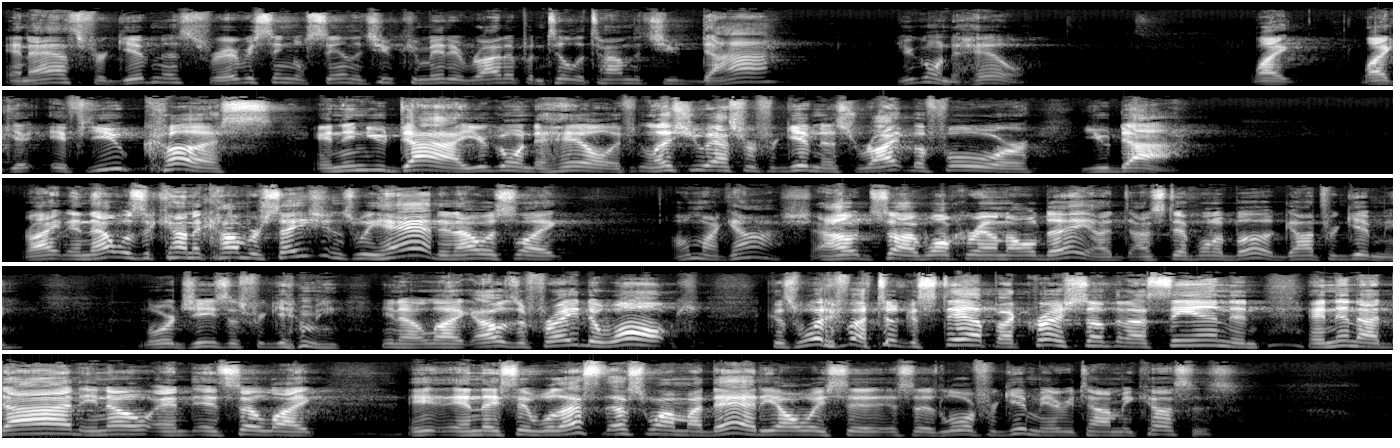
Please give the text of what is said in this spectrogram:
and ask forgiveness for every single sin that you've committed right up until the time that you die, you're going to hell. Like, like if you cuss and then you die, you're going to hell if, unless you ask for forgiveness right before you die right? And that was the kind of conversations we had. And I was like, oh my gosh. I would, so I walk around all day. I, I step on a bug. God, forgive me. Lord Jesus, forgive me. You know, like I was afraid to walk because what if I took a step, I crushed something, I sinned, and, and then I died, you know? And, and so, like, and they said, well, that's, that's why my dad, he always said, says, Lord, forgive me every time he cusses.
